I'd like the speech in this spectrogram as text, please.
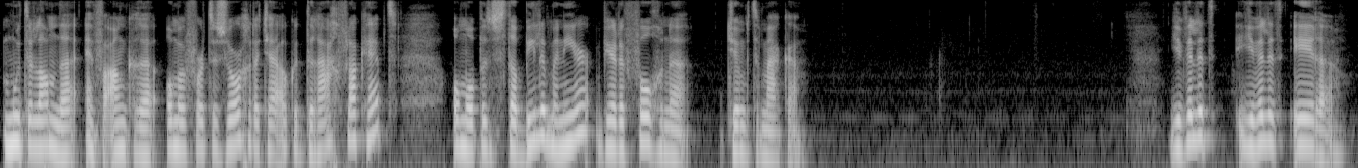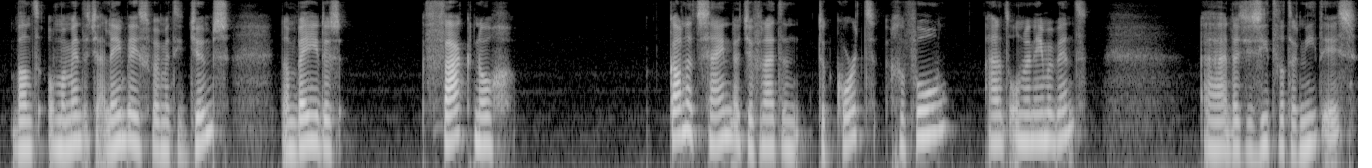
moeten landen en verankeren om ervoor te zorgen dat jij ook het draagvlak hebt om op een stabiele manier weer de volgende jump te maken. Je wil het, je wil het eren. Want op het moment dat je alleen bezig bent met die jumps, dan ben je dus vaak nog. Kan het zijn dat je vanuit een tekortgevoel aan het ondernemen bent? Uh, dat je ziet wat er niet is.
